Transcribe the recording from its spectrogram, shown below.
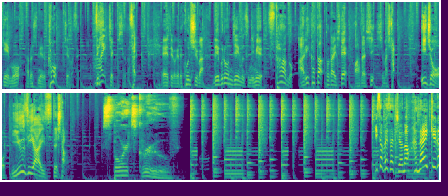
ゲームを楽しめるかもしれません、はいぜひチェックしてください、えーというわけで今週はレブロン・ジェームズに見るスターのあり方と題してお話ししました。以上 Use the Eyes でした。Sports Groove. 磯部幸男の鼻息が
